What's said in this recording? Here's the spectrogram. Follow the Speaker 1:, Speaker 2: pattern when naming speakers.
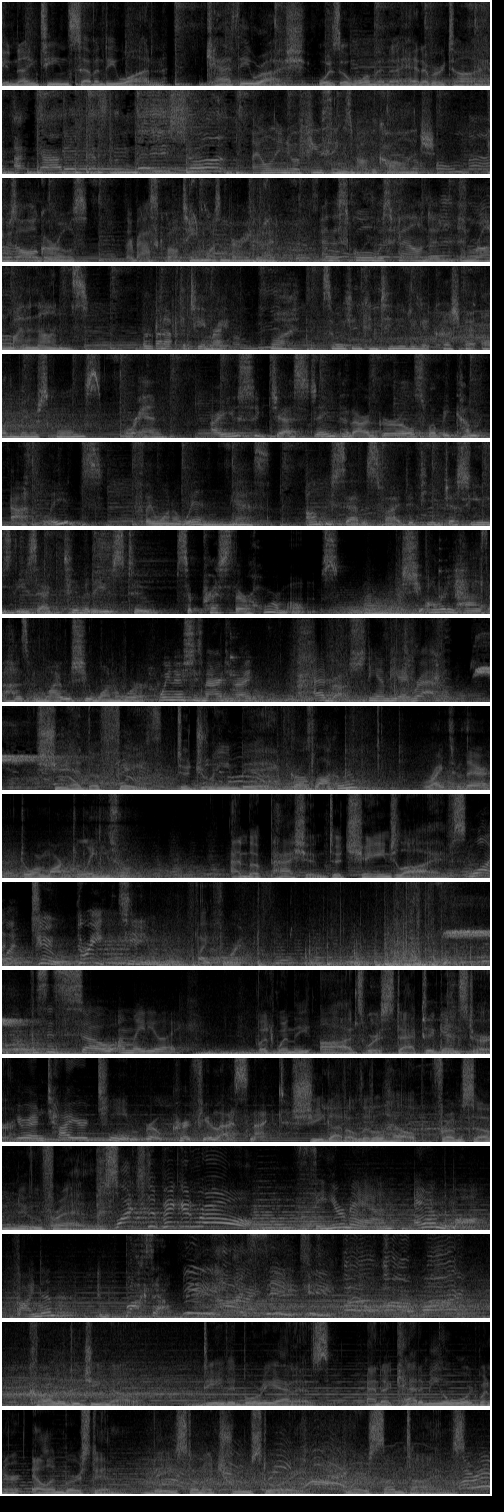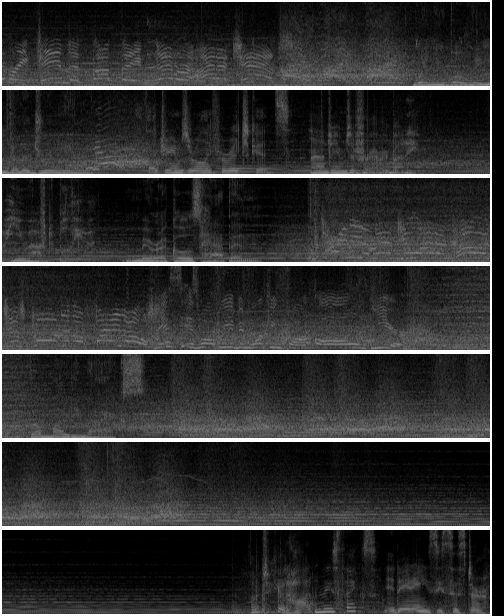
Speaker 1: In 1971, Cathy Rush was a woman ahead of her time.
Speaker 2: I got a destination.
Speaker 3: I only knew a few things about the college. It was all girls. Their basketball team wasn't very good. And the school was founded and run by the nuns.
Speaker 4: We're going up the team, right?
Speaker 5: Why? So we can continue to get crushed by all the bigger schools?
Speaker 4: We're in.
Speaker 6: Are you suggesting that our girls will become athletes?
Speaker 4: If they want to win, yes.
Speaker 6: I'll be satisfied if you just use these activities to suppress their hormones.
Speaker 4: She already has a husband. Why would she want to work?
Speaker 5: We know she's married you, right?
Speaker 7: Ed Rush, the NBA rep.
Speaker 1: She had the faith to dream big
Speaker 4: Girls' locker room?
Speaker 8: Right through there, door marked ladies' room.
Speaker 1: and the passion to change lives.
Speaker 7: One, two, three, team.
Speaker 4: Fight for it.
Speaker 5: This is so unladylike.
Speaker 1: But when the odds were stacked against her,
Speaker 6: Your entire team broke curfew last night.
Speaker 1: she got a little help from some new friends.
Speaker 6: Watch the pick and roll!
Speaker 7: See your man and the ball. Find him and box out.
Speaker 1: Carla Gugino, David Boreanaz, and Academy Award winner Ellen Burstyn, based on a true story where sometimes
Speaker 9: for every team that thought they never had a chance.
Speaker 1: when you believe in a dream,
Speaker 5: that dreams are only for rich kids.
Speaker 3: Now, dreams are for everybody. But you have to believe it.
Speaker 1: miracles happen.
Speaker 9: Tiny Immaculata College has gone to the finals.
Speaker 7: This is what we've been working for all year.
Speaker 1: The Mighty Macs.
Speaker 4: Don't you get hot in these things?
Speaker 7: It ain't easy, sister.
